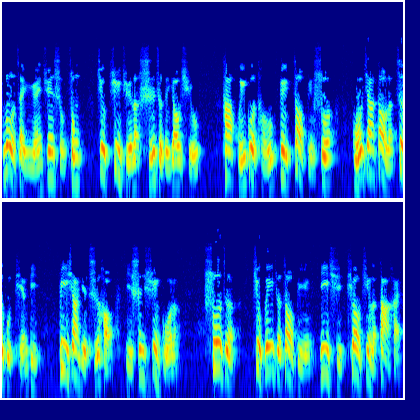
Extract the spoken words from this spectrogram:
落在援军手中，就拒绝了使者的要求。他回过头对赵炳说：“国家到了这步田地，陛下也只好以身殉国了。”说着，就背着赵炳一起跳进了大海，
